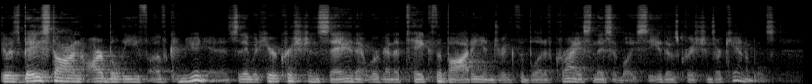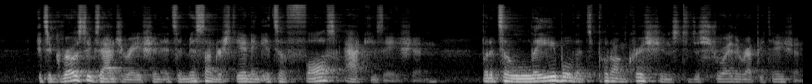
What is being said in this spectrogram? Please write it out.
It was based on our belief of communion. And so they would hear Christians say that we're going to take the body and drink the blood of Christ. And they said, well, you see, those Christians are cannibals. It's a gross exaggeration, it's a misunderstanding, it's a false accusation, but it's a label that's put on Christians to destroy their reputation.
